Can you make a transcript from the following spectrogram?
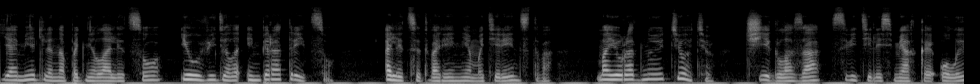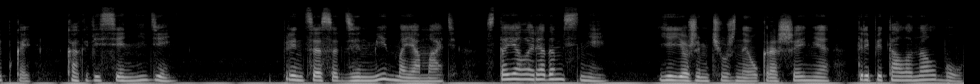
Я медленно подняла лицо и увидела императрицу, олицетворение материнства, мою родную тетю, чьи глаза светились мягкой улыбкой, как весенний день. Принцесса Дзинмин, моя мать, стояла рядом с ней. Ее жемчужное украшение трепетало на лбу,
